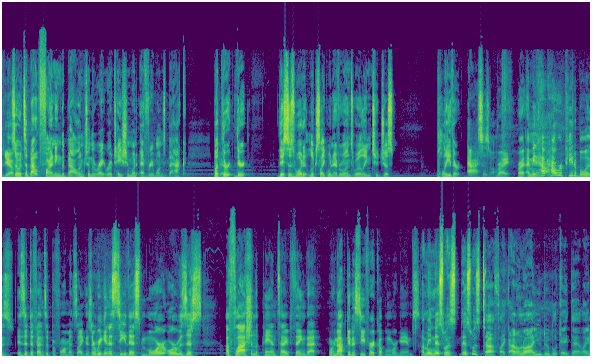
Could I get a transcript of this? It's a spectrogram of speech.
Yeah. So it's about finding the balance and the right rotation when everyone's back. But they're they're this is what it looks like when everyone's willing to just play their asses off. Right, right. I mean, how how repeatable is is a defensive performance like this? Are we going to see this more, or was this a flash in the pan type thing that we're not going to see for a couple more games? I mean, this was this was tough. Like, I don't know how you duplicate that. Like,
